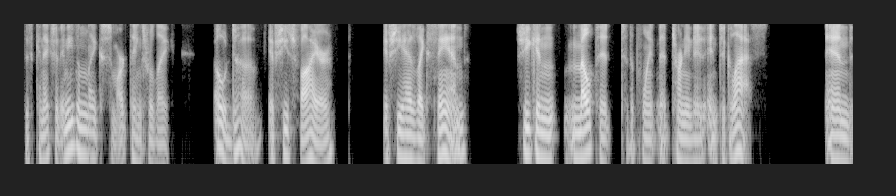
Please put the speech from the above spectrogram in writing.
this connection and even like smart things were like oh duh if she's fire if she has like sand she can melt it to the point that turning it into glass and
